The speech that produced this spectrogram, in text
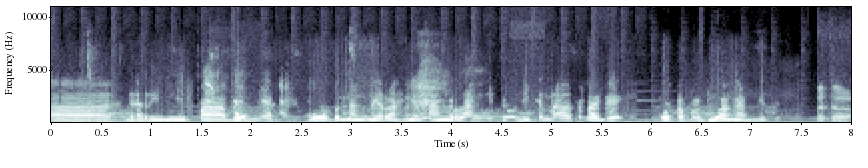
eh, dari Pak Ben ya bahwa benang merahnya Tangerang itu dikenal sebagai kota perjuangan gitu. Betul.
